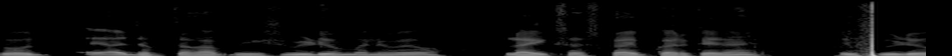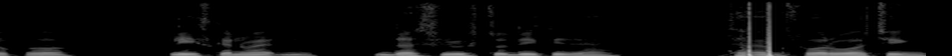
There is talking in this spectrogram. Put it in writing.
तो जब तक आप इस वीडियो में बने हुए लाइक, सब्सक्राइब करके जाएँ। इस वीडियो को प्लीज़ कर में दस व्यूज़ तो देखे जाएँ। Thanks for watching.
